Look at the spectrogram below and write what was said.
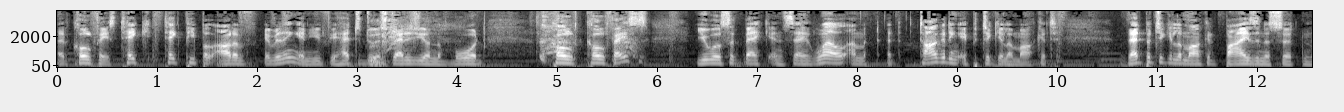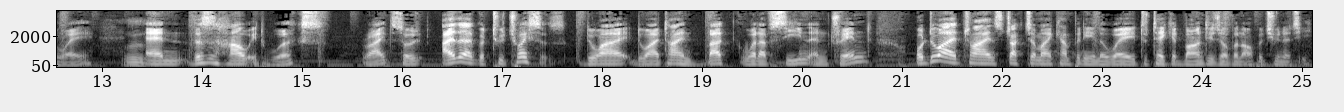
at coalface take take people out of everything, and if you had to do a strategy on the board, cold coalface, you will sit back and say, well, I'm targeting a particular market. That particular market buys in a certain way, Mm. and this is how it works, right? So either I've got two choices: do I do I try and buck what I've seen and trend, or do I try and structure my company in a way to take advantage of an opportunity?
